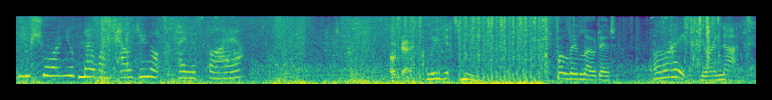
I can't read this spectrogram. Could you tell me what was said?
Are you sure and you no one tells you not to play with fire? Okay. Leave it to me. Fully loaded. All right, you're a nut.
